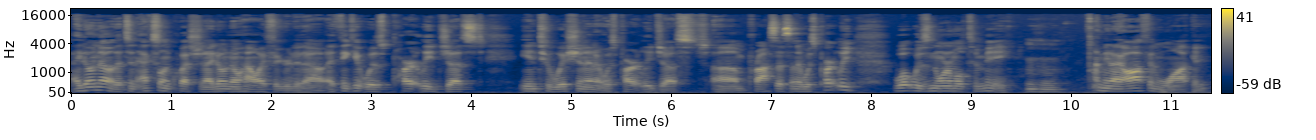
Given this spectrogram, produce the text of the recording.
I don't know. That's an excellent question. I don't know how I figured it out. I think it was partly just intuition, and it was partly just um, process, and it was partly what was normal to me. Mm-hmm. I mean, I often walk and,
